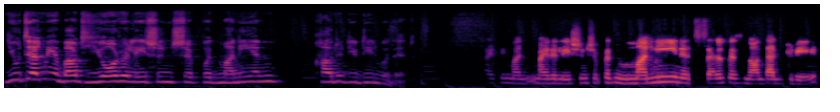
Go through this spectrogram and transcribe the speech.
You tell me about your relationship with money and how did you deal with it? I think my, my relationship with money in itself is not that great.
